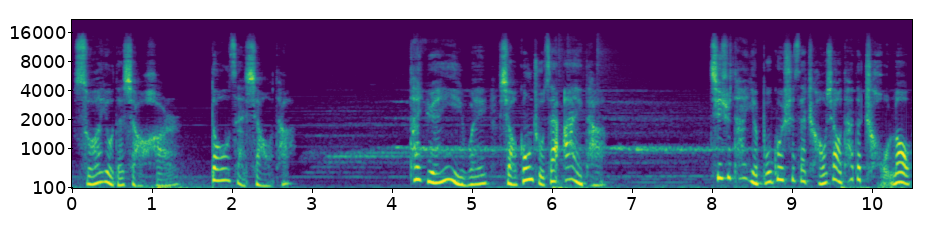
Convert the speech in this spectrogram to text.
所有的小孩都在笑他，他原以为小公主在爱他。其实他也不过是在嘲笑他的丑陋，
